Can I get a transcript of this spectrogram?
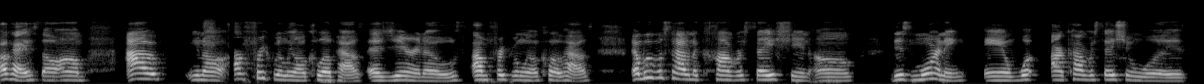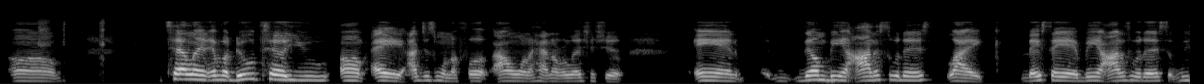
Okay, so um, I you know, I'm frequently on Clubhouse, as Jerry knows. I'm frequently on Clubhouse, and we was having a conversation um this morning, and what our conversation was um telling if a dude tell you um, hey, I just want to fuck, I don't want to have no relationship, and them being honest with us, like they said, being honest with us, we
